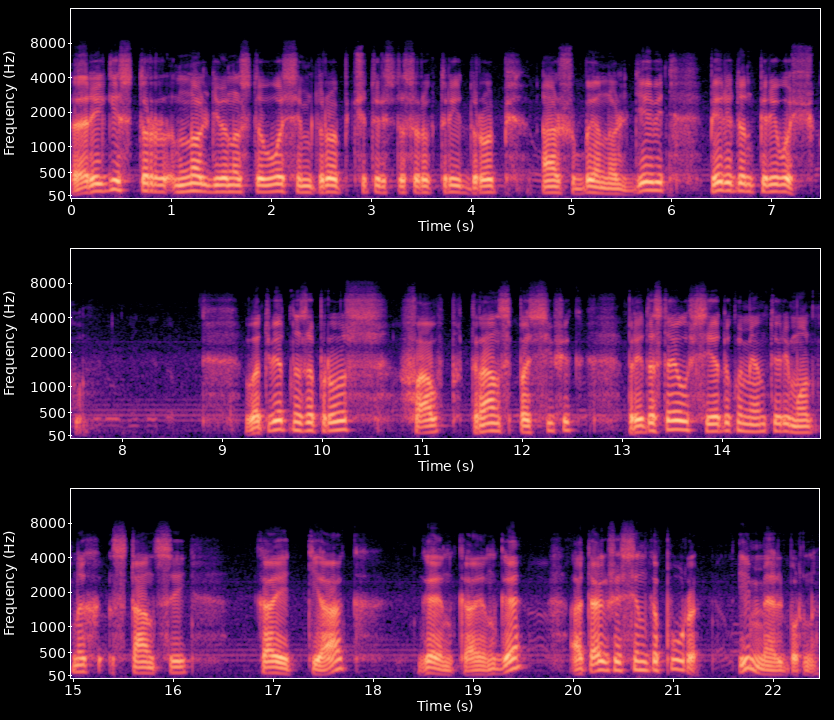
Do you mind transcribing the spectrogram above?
Регистр 098, дробь 443, дробь HB09 передан перевозчику. В ответ на запрос ФАВП Транспасифик предоставил все документы ремонтных станций КАЭТИАК, ГНКНГ, а также Сингапура и Мельбурна.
